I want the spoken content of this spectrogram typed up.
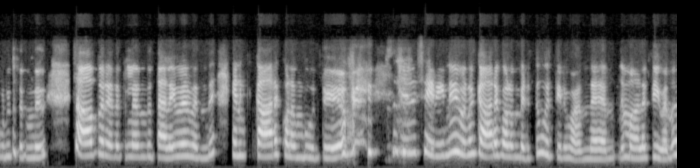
பிடிச்சிருந்தது. சாப்பிடுற இடத்துல இருந்து தலைவர் வந்து எனக்கு கார குழம்பு ஊத்து சரின்னு இவனும் கார குழம்பு எடுத்து ஊத்திடுவான். அந்த மாலத்தீவனா?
